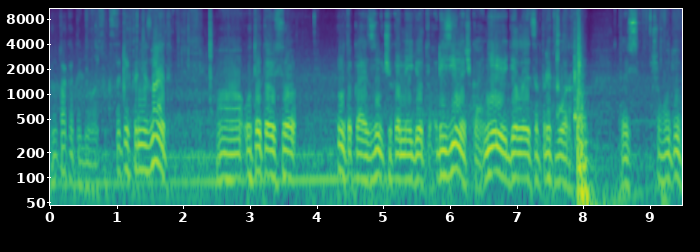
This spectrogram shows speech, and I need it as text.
Ну так это делается. Кстати, кто не знает, а, вот это все, ну такая с зубчиками идет резиночка, не ее делается притвор. То есть, чтобы вот тут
